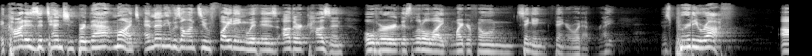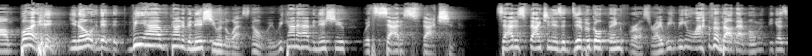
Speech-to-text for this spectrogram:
It caught his attention for that much. And then he was on to fighting with his other cousin over this little like microphone singing thing or whatever, right? It was pretty rough. Um, but, you know, th- th- we have kind of an issue in the West, don't we? We kind of have an issue with satisfaction. Satisfaction is a difficult thing for us, right? We, we can laugh about that moment because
